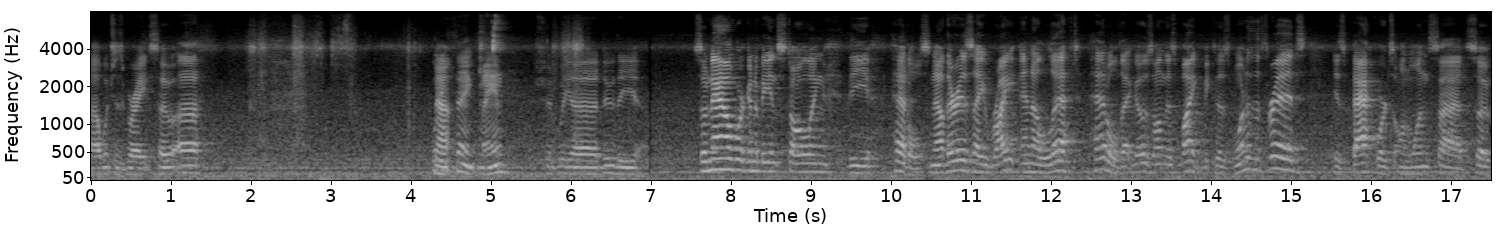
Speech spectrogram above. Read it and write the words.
uh, which is great. So, uh, what Now- do you think, man? Should we uh, do the? So now we're going to be installing the pedals. Now there is a right and a left pedal that goes on this bike because one of the threads is backwards on one side. So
